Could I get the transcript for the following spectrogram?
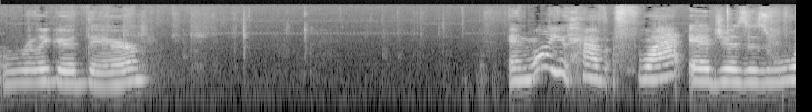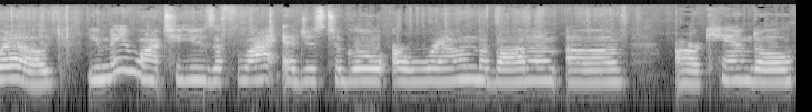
really good there. And while you have flat edges as well, you may want to use the flat edges to go around the bottom of our candle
